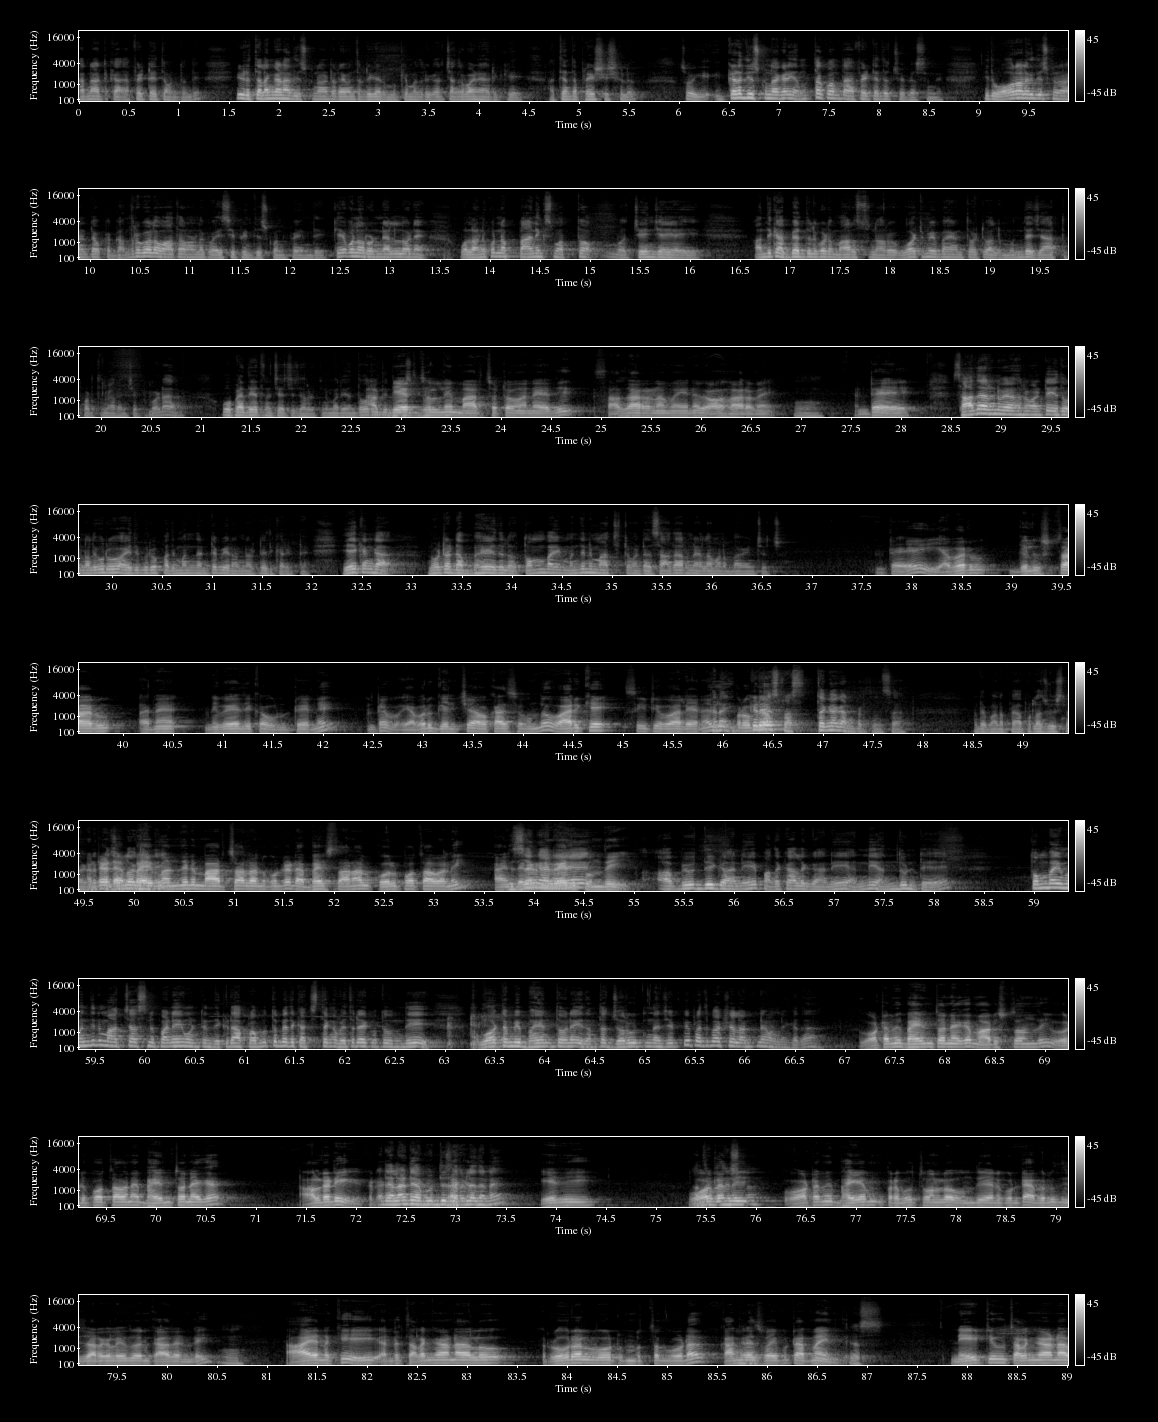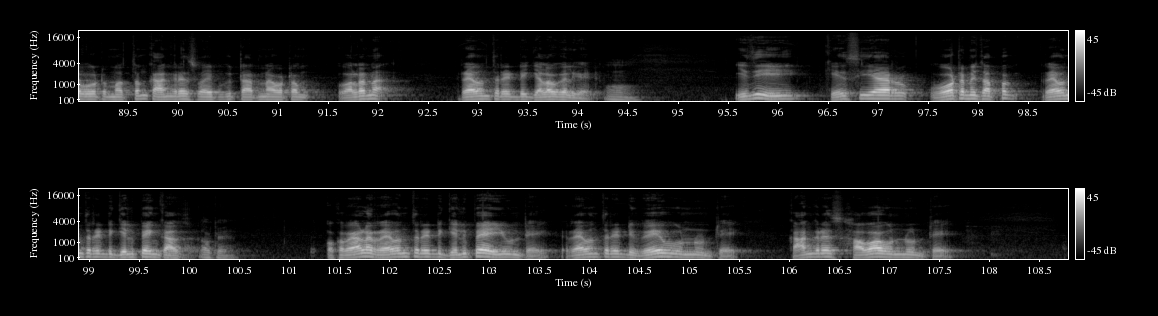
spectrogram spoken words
కర్ణాటక ఎఫెక్ట్ అయితే ఉంటుంది. వీడు తెలంగాణ తీసుకున్నామంటే రేవంత్ రెడ్డి గారు ముఖ్యమంత్రి గారు చంద్రబాబు నాయుడు గారికి అత్యంత ప్రేషిష్యులు సో ఇక్కడ తీసుకున్నా కానీ ఎంత కొంత ఎఫెక్ట్ అయితే చూపిస్తుంది. ఇది ఓవరాల్గా తీసుకున్నారంటే ఒక గందరగోళ వాతావరణంలోకి వైసీపీని తీసుకొని పోయింది. కేవలం రెండు నెలల్లోనే వాళ్ళు అనుకున్న ప్లానింగ్స్ మొత్తం చేంజ్ అయ్యాయి. అందుకే అభ్యర్థులు కూడా మారుస్తున్నారు. ఓటమి భయంతో వాళ్ళు ముందే జాగ్రత్త పడుతున్నారని చెప్పి కూడా ఓ పెద్ద ఎత్తున చర్చ జరుగుతుంది. మరి ఎంతవరకు అభ్యర్థుల్ని మార్చటం అనేది సాధారణమైన వ్యవహారమే. అంటే సాధారణ వ్యవహారం అంటే ఏదో నలుగురు ఐదుగురు పది మంది అంటే మీరు అన్నట్టు ఇది కరెక్టే. ఏకంగా నూట డెబ్బై ఐదులో తొంభై మందిని మార్చడం అంటే సాధారణ ఎలా మనం భావించవచ్చు? అంటే ఎవరు గెలుస్తారు అనే నివేదిక ఉంటేనే అంటే ఎవరు గెలిచే అవకాశం ఉందో వారికే సీట్ ఇవ్వాలి అనేది ఇక్కడే స్పష్టంగా కనపడుతుంది సార్. అంటే మన పేపర్లో చూసినా అంటే డెబ్బై మందిని మార్చాలనుకుంటే డెబ్బై స్థానాలు కోల్పోతామని ఆయన నివేదిక ఉంది. అభివృద్ధి కానీ పథకాలు కానీ అన్నీ అందుంటే తొంభై మందిని మార్చాల్సిన పనే ఉంటుంది. ఇక్కడ ఆ ప్రభుత్వం మీద ఖచ్చితంగా వ్యతిరేకత ఉంది. ఓటమి భయంతోనే ఇదంతా జరుగుతుందని చెప్పి ప్రతిపక్షాలు అంటూనే ఉన్నాయి కదా. ఓటమి భయంతోనేగా మారుస్తోంది. ఓడిపోతామనే భయంతోనేగా ఆల్రెడీ ఇక్కడ ఎలాంటి అభివృద్ధి జరగలేదనే? ఏది? ఓటమి ఓటమి భయం ప్రభుత్వంలో ఉంది అనుకుంటే అభివృద్ధి జరగలేదు అని కాదండి. ఆయనకి అంటే తెలంగాణలో రూరల్ ఓటు మొత్తం కూడా కాంగ్రెస్ వైపు టర్న్ అయింది. నేటివ్ తెలంగాణ ఓటు మొత్తం కాంగ్రెస్ వైపుకి టర్న్ అవ్వటం వలన రేవంత్ రెడ్డి గెలవగలిగాడు. ఇది కేసీఆర్ ఓటమి తప్ప రేవంత్ రెడ్డి గెలిపేం కాదు. ఓకే. ఒకవేళ రేవంత్ రెడ్డి గెలిపే అయి ఉంటే రేవంత్ రెడ్డి వేవ్ ఉండుంటే కాంగ్రెస్ హవా ఉండుంటే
